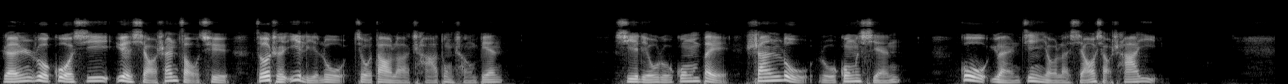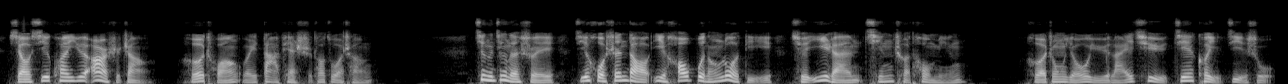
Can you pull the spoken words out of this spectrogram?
人若过溪越小山走去，则只一里路就到了茶洞城边。溪流如弓背，山路如弓弦，故远近有了小小差异。小溪宽约二十丈，河床为大片石头做成。静静的水，即或深到一毫不能落底，却依然清澈透明。河中游鱼来去，皆可以计数。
